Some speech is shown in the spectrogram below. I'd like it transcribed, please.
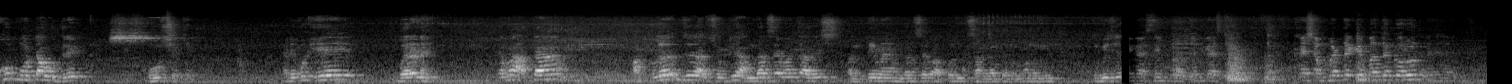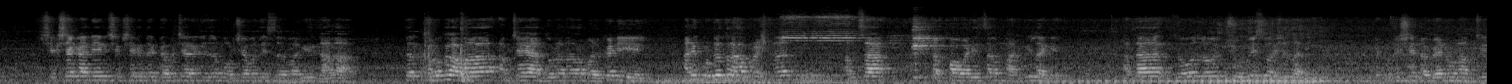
खूप मोठा उद्रेक होऊ शकेल. आणि मग हे बरं नाही. त्यामुळे आता आपलं जे शेवटी आमदार साहेबांचा आदेश अंतिम आहे आमदार साहेब आपण सांगाल त्याप्रमाणे तुम्ही जे असतील प्राथमिक असतील त्या शंभर टक्के बंद करून शिक्षकांनी आणि शिक्षक कर्मचाऱ्यांनी जर मोर्चामध्ये सहभागी झाला तर खरोखर आम्हाला आमच्या या आंदोलनाला बळकटी येईल. आणि कुठं तर हा प्रश्न आमचा टप्पावाढीचा मार्गी लागेल. आता जवळजवळ चोवीस वर्ष झाली. एकोणीसशे नव्याण्णवला आमची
